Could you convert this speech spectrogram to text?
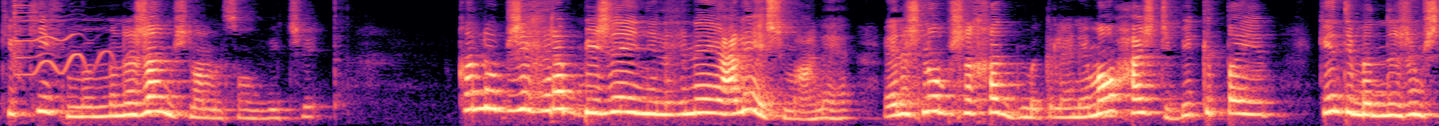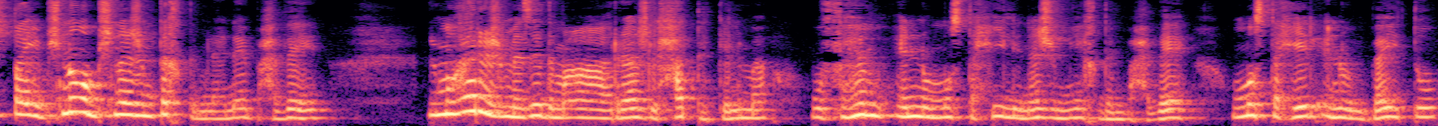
كيف كيف؟ ما نجمش نعمل ساندويتشات. قال له بجاه ربي جايني لهنا علاش معناها؟ أنا شنو باش نخدمك لهنا؟ ما هو حاجتي بيك الطيب. كي انت ما تنجمش طيب شنو باش نجم تخدم لهنا بحذاه؟ المهرج ما زاد مع الراجل حتى كلمة وفهم إنه مستحيل ينجم يخدم بحذاه ومستحيل إنه يبيته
